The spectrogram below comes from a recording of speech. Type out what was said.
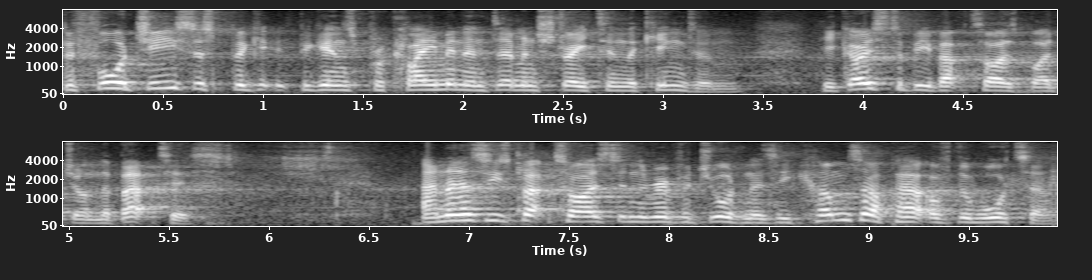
before Jesus be- begins proclaiming and demonstrating the kingdom, he goes to be baptized by John the Baptist. And as he's baptized in the River Jordan, as he comes up out of the water,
